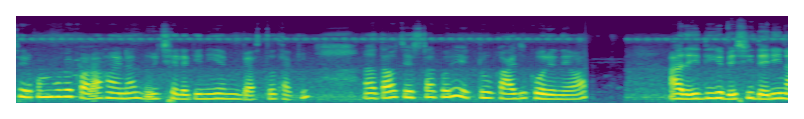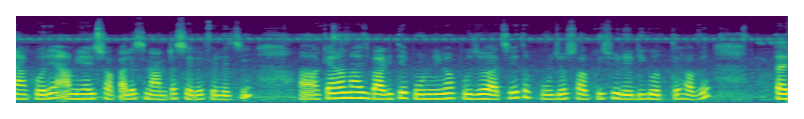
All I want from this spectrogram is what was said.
সেরকমভাবে করা হয় না, দুই ছেলেকে নিয়ে আমি ব্যস্ত থাকি। তাও চেষ্টা করি একটু কাজ করে নেওয়ার। আর এইদিকে বেশি দেরি না করে আমি আজ সকালে স্নানটা সেরে ফেলেছি। কেননা আজ বাড়িতে পূর্ণিমা পুজো আছে, তো পুজোর সব কিছু রেডি করতে হবে। তাই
